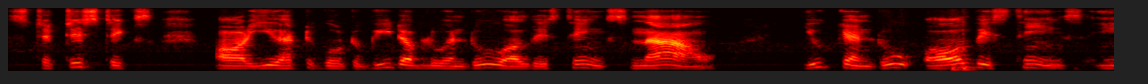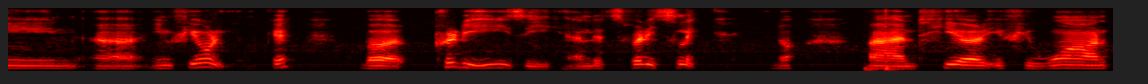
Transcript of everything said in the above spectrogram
statistics or you had to go to bw and do all these things. Now you can do all these things in uh, in fiori okay? But pretty easy and it's very slick you know? And here if you want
